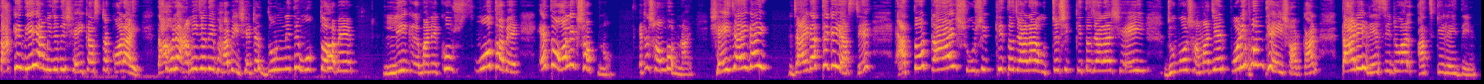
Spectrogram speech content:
তাকে দিয়ে আমি যদি সেই কাজটা করাই, তাহলে আমি যদি ভাবি সেটা দুর্নীতি মুক্ত হবে। লিগ মানে খুব স্মুথ হবে, এ তো অনেক স্বপ্ন। এটা সম্ভব নয়। সেই জায়গায়, জায়গার থেকেই আসছে, এতটাই সুশিক্ষিত যারা, উচ্চশিক্ষিত যারা, সেই যুব সমাজের পরিপন্থী এই সরকার, তারই রেসিডুয়াল আজকের এই দিন।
